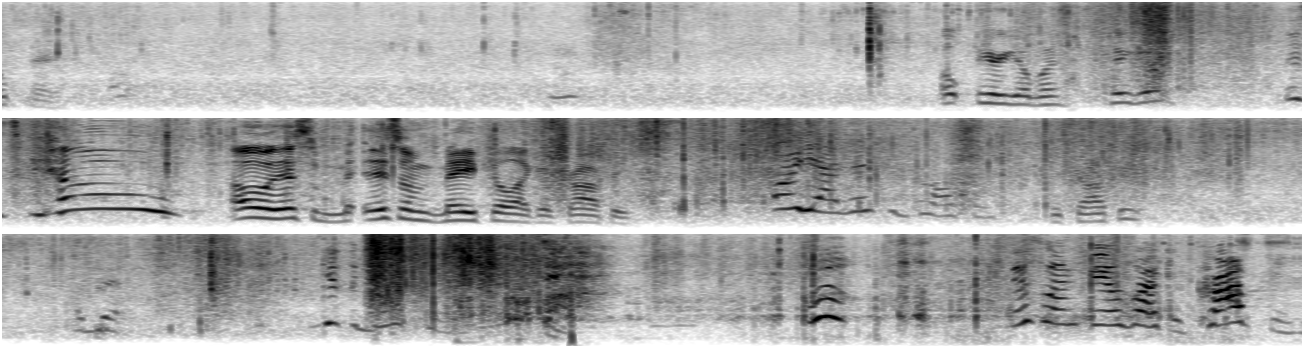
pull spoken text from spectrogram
Oh, there. Oh, here you go, bud. Here you go. Let's go. Oh, this one, this one may feel like a crappie. Oh, yeah, this is coffee. The crappie? I bet. Get the GoPro. This one feels like a crappie.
